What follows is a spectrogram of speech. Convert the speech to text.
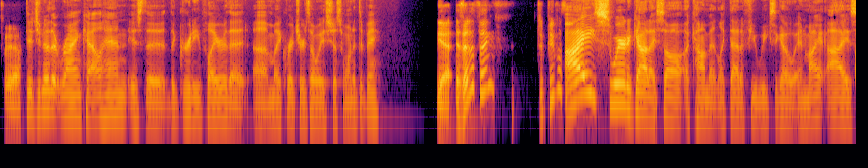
So, yeah. Did you know that Ryan Callahan is the the gritty player that uh, Mike Richards always just wanted to be? Yeah, is that a thing? Do people? Think, I swear to God, I saw a comment like that a few weeks ago, and my eyes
